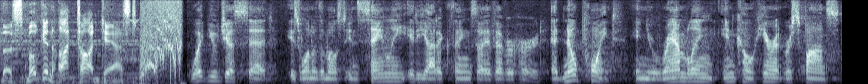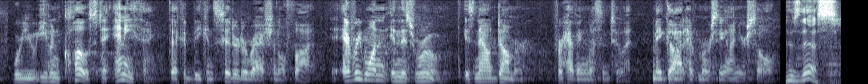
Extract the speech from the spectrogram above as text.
the Smoking Hot Toddcast. What you just said is one of the most insanely idiotic things I have ever heard. At no point in your rambling, incoherent response were you even close to anything that could be considered a rational thought. Everyone in this room is now dumber for having listened to it. May God have mercy on your soul. Who's this?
